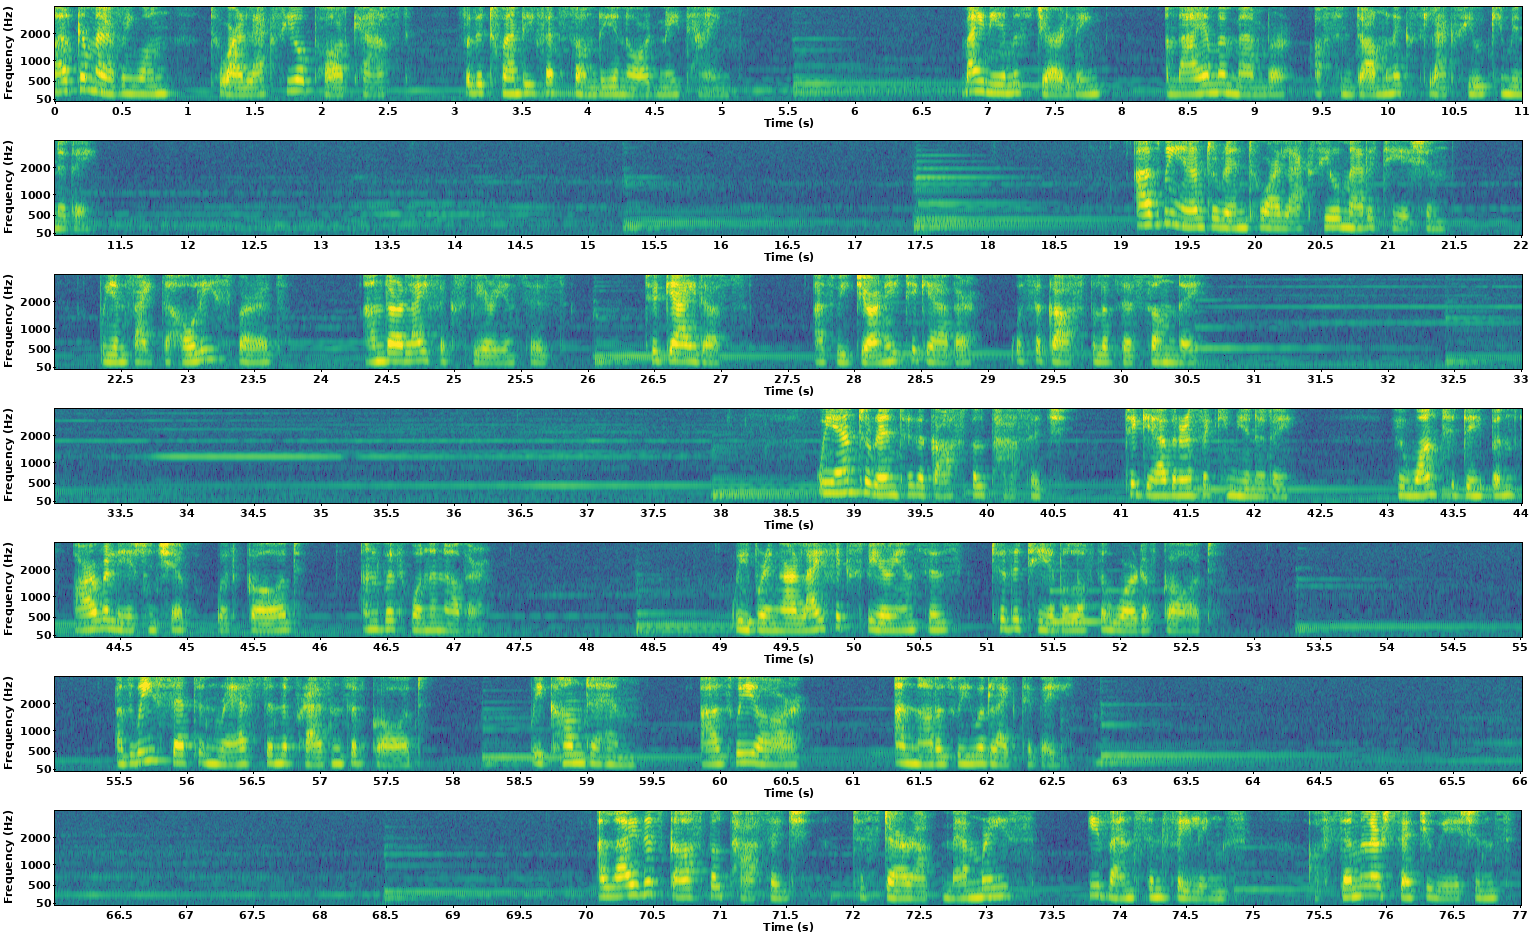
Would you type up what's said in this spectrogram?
Welcome everyone to our Lectio podcast for the 25th Sunday in Ordinary Time. My name is Geraldine and I am a member of St Dominic's Lectio community. As we enter into our Lectio meditation, we invite the Holy Spirit and our life experiences to guide us as we journey together with the Gospel of this Sunday. We enter into the Gospel passage together as a community who want to deepen our relationship with God and with one another. We bring our life experiences to the table of the Word of God. As we sit and rest in the presence of God, we come to Him as we are and not as we would like to be. Allow this Gospel passage to stir up memories, events, and feelings of similar situations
